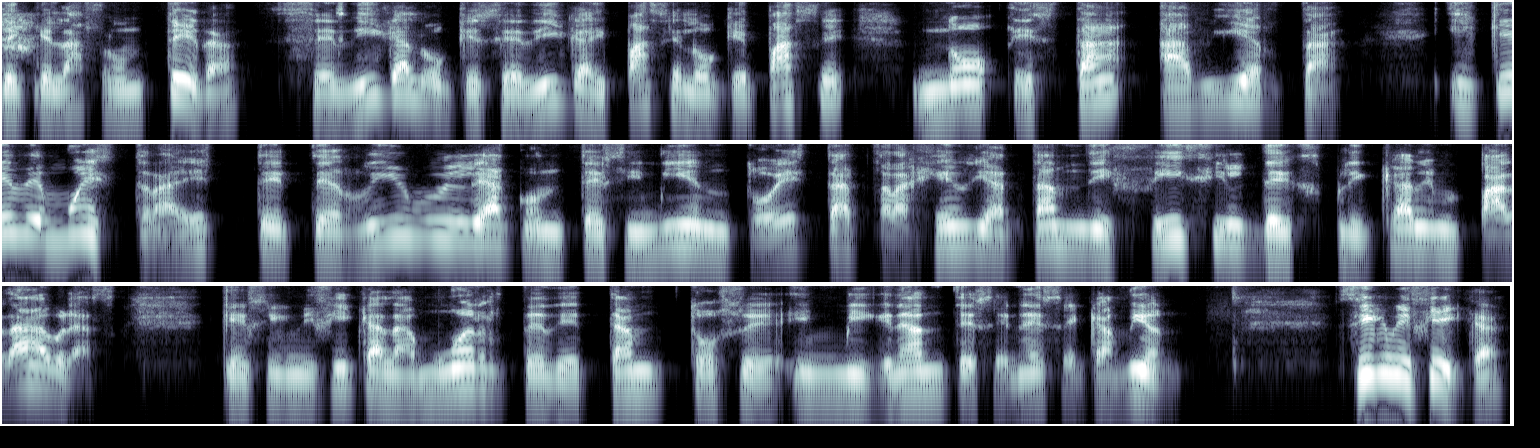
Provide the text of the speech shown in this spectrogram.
De que la frontera, se diga lo que se diga y pase lo que pase, no está abierta. ¿Y qué demuestra este terrible acontecimiento, esta tragedia tan difícil de explicar en palabras? que significa la muerte de tantos eh, inmigrantes en ese camión. Significa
